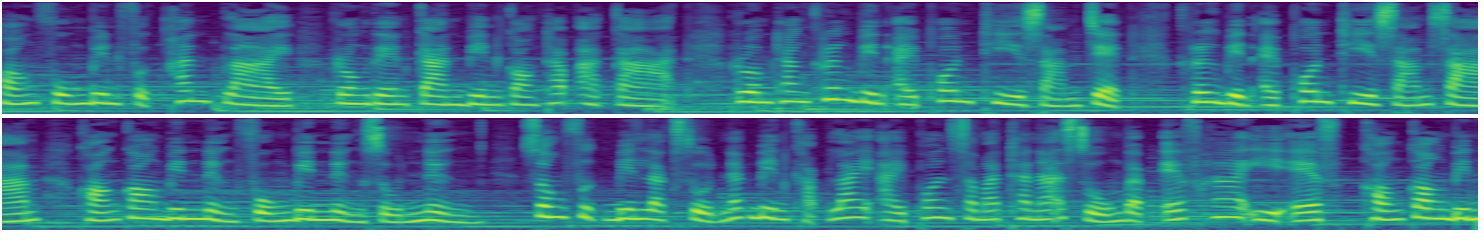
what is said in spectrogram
ของฝูงบินฝึกขั้นปลาย โรงเรียนการบินกองทัพอากาศ รวมทั้งเครื่องบินไอพ่น T37 เครื่องบินไอพ่น T33 ของกองบิน 1 ฝูงบิน 101 ทรงฝึกบินหลักสูตรนักบินขับไล่ไอพ่นสมรรถนะสูงแบบ F5EF ของกองบิน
